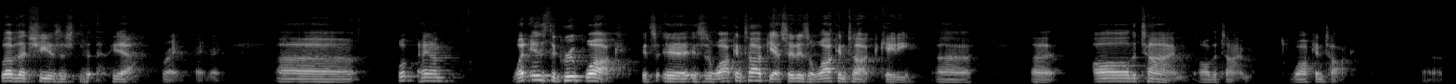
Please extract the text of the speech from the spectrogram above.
Love that she is. A, yeah, right, right, right. Uh, whoop, hang on. What is the group walk? It's uh, is it a walk and talk? Yes, it is a walk and talk, Katie. Uh, uh, all the time, all the time. Walk and talk. Uh,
